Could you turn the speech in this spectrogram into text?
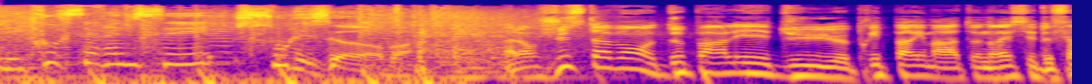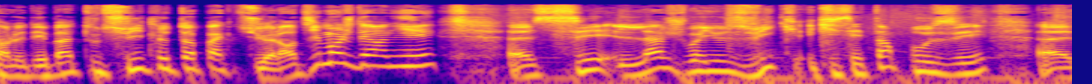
Les courses RMC, Sous les ordres. Alors juste avant de parler du prix de Paris Marathon Race et de faire le débat, tout de suite le top actu. Alors dimanche dernier, euh, c'est la joyeuse Vic qui s'est imposée euh,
